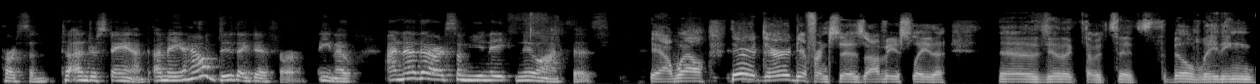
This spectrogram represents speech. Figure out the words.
person to understand? I mean, how do they differ? You know, I know there are some unique nuances. Yeah, well, there there are differences. Obviously, the the the, it's the bill of lading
